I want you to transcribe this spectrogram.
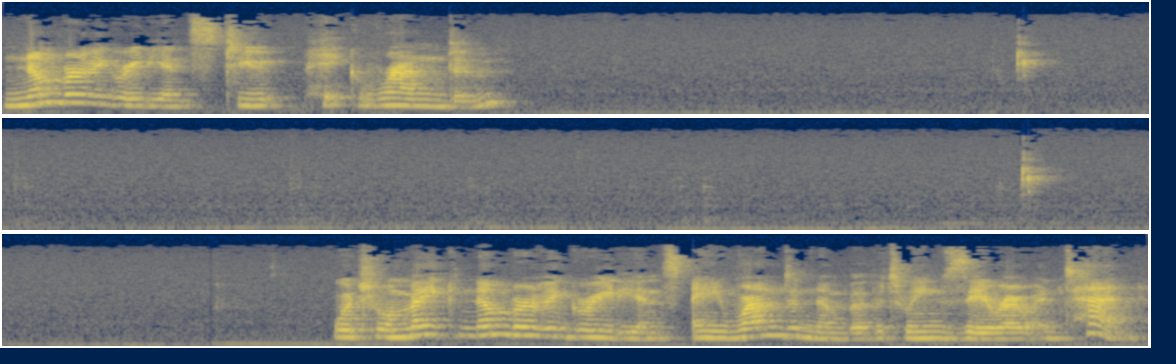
number of ingredients to pick random. which will make number of ingredients a random number between 0 and 10.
